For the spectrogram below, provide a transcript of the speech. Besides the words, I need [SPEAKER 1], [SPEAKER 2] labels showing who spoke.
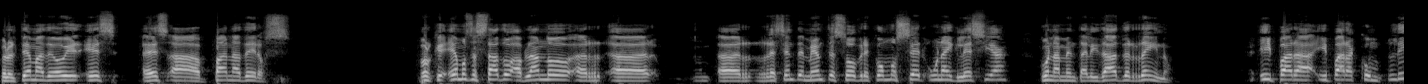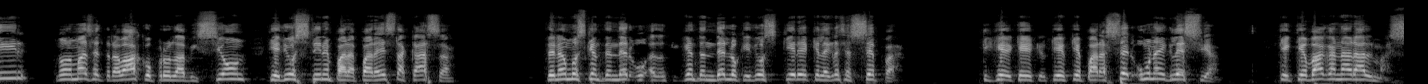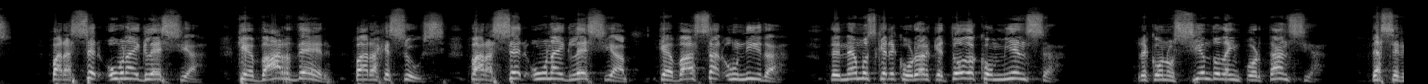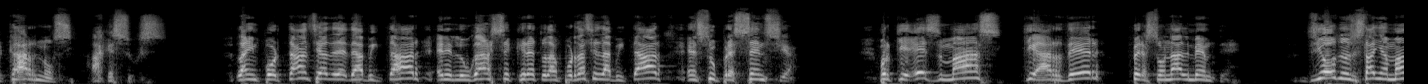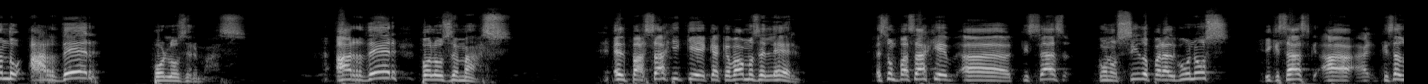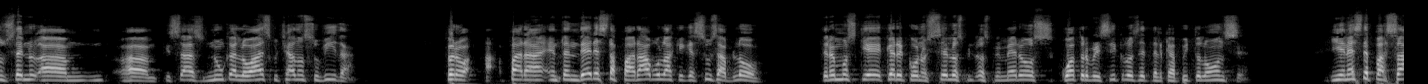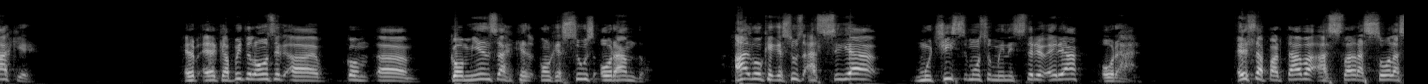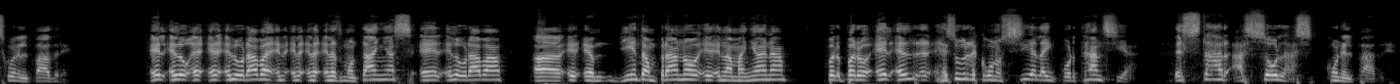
[SPEAKER 1] Pero el tema de hoy es, es ah, panaderos. Porque hemos estado hablando ah, ah, recientemente sobre cómo ser una iglesia con la mentalidad del reino. Y para, y para cumplir no nomás el trabajo, pero la visión que Dios tiene para, para esta casa, tenemos que entender, que entender lo que Dios quiere que la iglesia sepa. Que, que, que, que para ser una iglesia que, que va a ganar almas, para ser una iglesia que va a arder para Jesús, para ser una iglesia que va a estar unida, tenemos que recordar que todo comienza reconociendo la importancia de acercarnos a Jesús la importancia de, habitar en el lugar secreto, la importancia de habitar en su presencia. Porque es más que arder personalmente. Dios nos está llamando a arder por los demás. Arder por los demás. El pasaje que, acabamos de leer es un pasaje uh, quizás conocido para algunos y quizás, uh, quizás usted quizás nunca lo ha escuchado en su vida. Pero ah, para entender esta parábola que Jesús habló, tenemos que, reconocer los, primeros cuatro versículos del capítulo 11. Y en este pasaje, el, capítulo 11 ah, comienza con Jesús orando. Algo que Jesús hacía muchísimo en su ministerio era orar. Él se apartaba a estar a solas con el Padre. Él, oraba en, las montañas, él, oraba uh, bien temprano en la mañana, pero, pero él, él, Jesús reconocía la importancia de estar a solas con el Padre.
